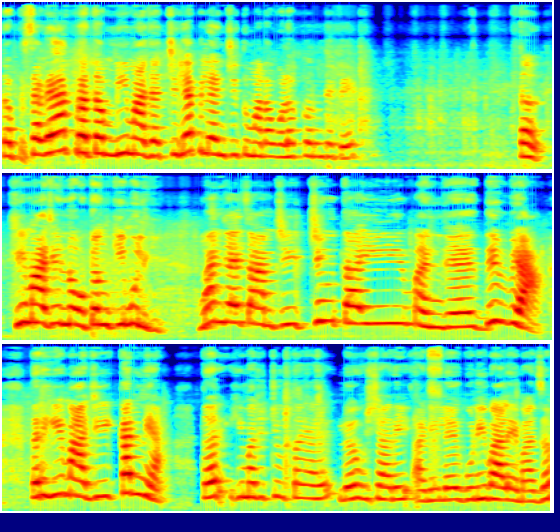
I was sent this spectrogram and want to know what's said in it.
तर सगळ्यात प्रथम मी माझ्या चिल्या पिल्यांची तुम्हाला ओळख करून देते. तर ही माझी नौटंकी मुलगी. म्हणजेच आमची चिवताई म्हणजे दिव्या. तर ही माझी कन्या. तर ही माझी चिवताई आहे लय हुशारी आणि लय गुणी बाळ आहे माझं.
